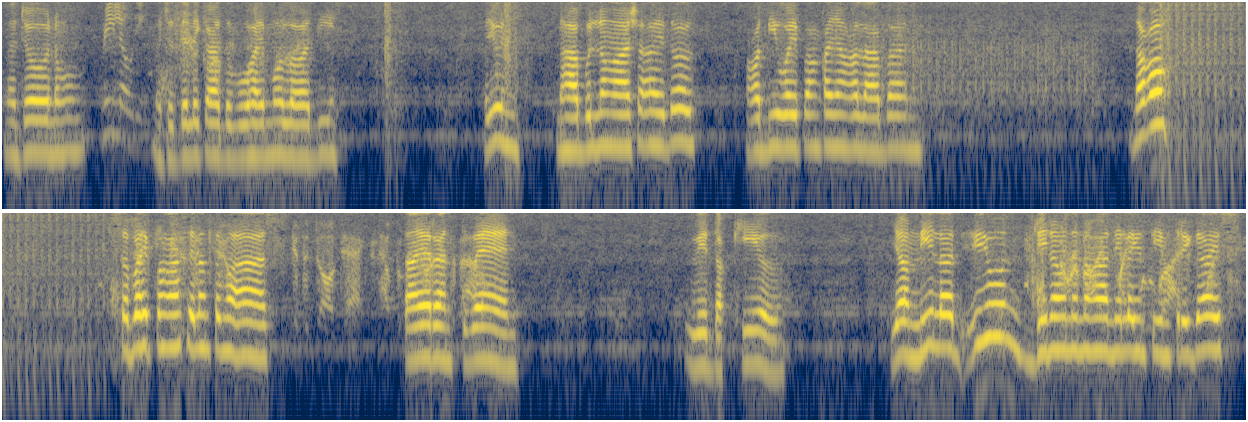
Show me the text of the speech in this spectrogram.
Medyo, Reloading. medyo delikado buhay mo, Lodi. Ayun, nahabol na nga siya, idol. Naka-BY pa ang kanyang kalaban. Nako! Sabay pa nga silang tumaas. Tyrant went with the kill. Yam nila, yun, dinaw na nga nila yung team 3 guys.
